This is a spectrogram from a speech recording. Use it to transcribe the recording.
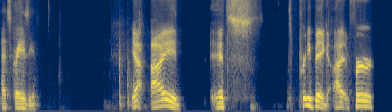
That's crazy. Yeah, I it's it's pretty big. I for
